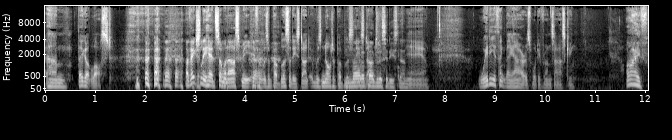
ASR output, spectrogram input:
Um, they got lost. I've actually had someone ask me if it was a publicity stunt. It was not a publicity Not a stunt. publicity stunt. Yeah, yeah. Where do you think they are, is what everyone's asking. I've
